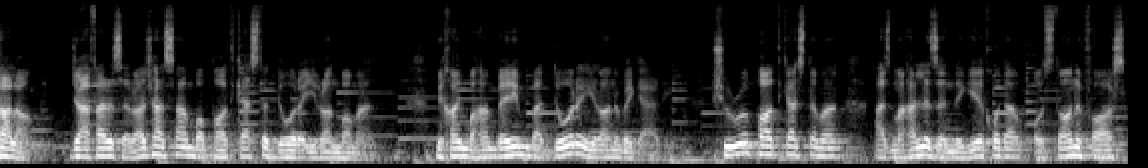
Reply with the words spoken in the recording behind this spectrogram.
سلام. جعفر سراج هستم با پادکست دور ایران با من. می‌خوایم با هم بریم و دور ایران رو بگردیم. شروع پادکست من از محل زندگی خودم استان فارس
